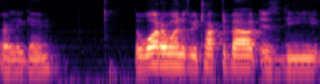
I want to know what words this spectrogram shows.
early game. The water one, as we talked about, is the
